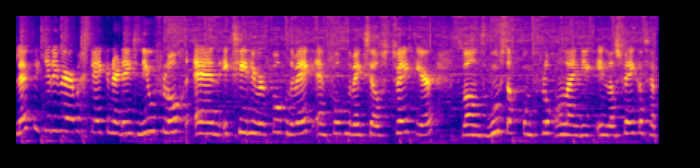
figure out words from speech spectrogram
Leuk dat jullie weer hebben gekeken naar deze nieuwe vlog. En ik zie jullie weer volgende week. En volgende week zelfs twee keer. Want woensdag komt de vlog online die ik in Las Vegas heb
